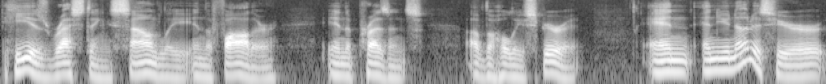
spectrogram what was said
he is resting soundly in the Father in the presence of the Holy Spirit. And, and you notice here,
